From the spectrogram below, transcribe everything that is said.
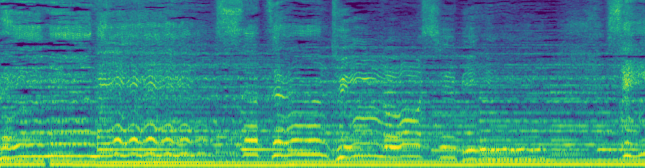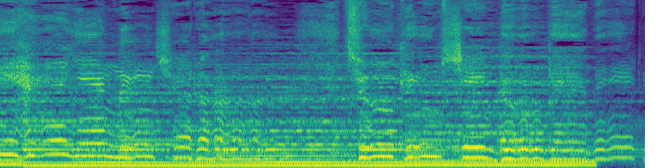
외면 했었던 뒷모습이 새하얀 눈처럼 조금씩 녹아내려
